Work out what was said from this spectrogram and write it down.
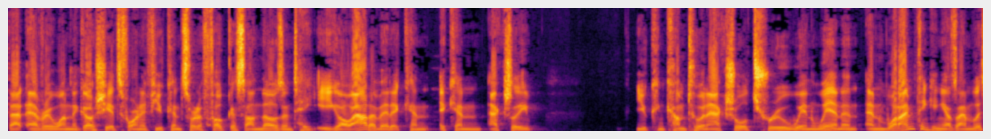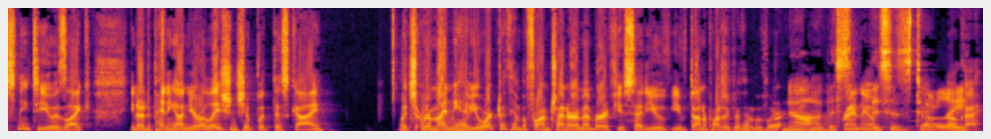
that everyone negotiates for. And if you can sort of focus on those and take ego out of it it can it can actually you can come to an actual true win-win. And and what i'm thinking as i'm listening to you is like you know depending on your relationship with this guy which remind me have you worked with him before? I'm trying to remember if you said you've you've done a project with him before? No, no. this brand new. this is totally okay.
